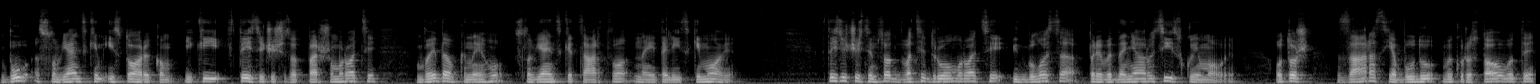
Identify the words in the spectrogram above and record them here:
Був слов'янським істориком, який в 1601 році видав книгу Слов'янське царство на італійській мові. В 1722 році відбулося перевидання російською мовою. Отож, зараз я буду використовувати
